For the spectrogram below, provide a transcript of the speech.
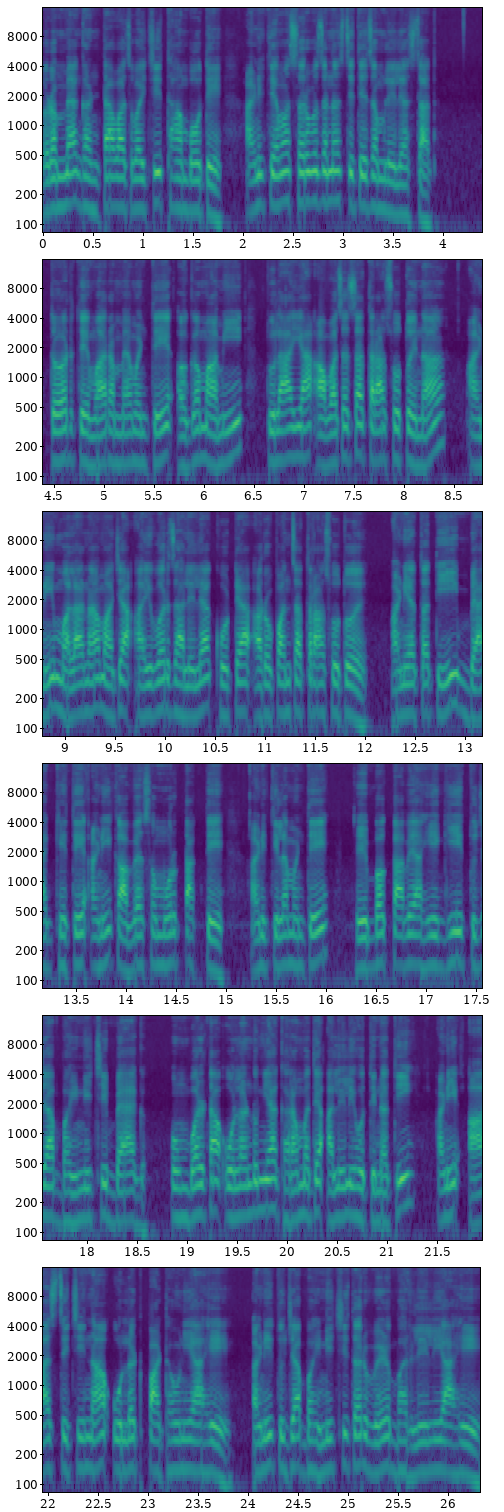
रम्या घंटा वाजवायची थांबवते आणि तेव्हा सर्वजणच तिथे जमलेले असतात. तर तेव्हा रम्या म्हणते अगं मामी तुला या आवाजाचा त्रास होतोय ना? आणि मला ना माझ्या आईवर झालेल्या खोट्या आरोपांचा त्रास होतोय. आणि आता ती बॅग घेते आणि काव्यासमोर टाकते आणि तिला म्हणते हे बघ काव्या हे घे तुझ्या बहिणीची बॅग. उंबरटा ओलांडून या घरामध्ये आलेली होती ना ती आणि आज तिची ना उलट पाठवणी आहे आणि तुझ्या बहिणीची तर वेळ भरलेली आहे.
